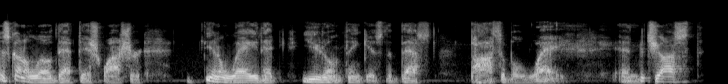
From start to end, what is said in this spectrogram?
is going to load that dishwasher in a way that you don't think is the best possible way. And just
